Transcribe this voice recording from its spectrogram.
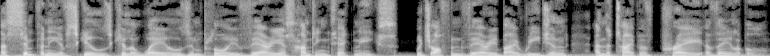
A symphony of skills killer whales employ various hunting techniques, which often vary by region and the type of prey available.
